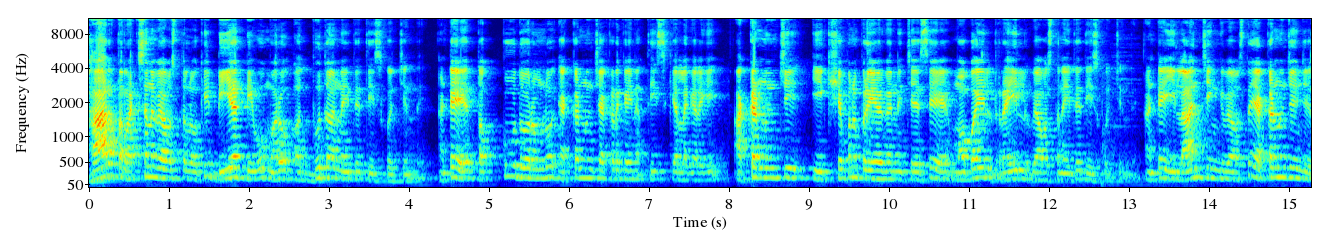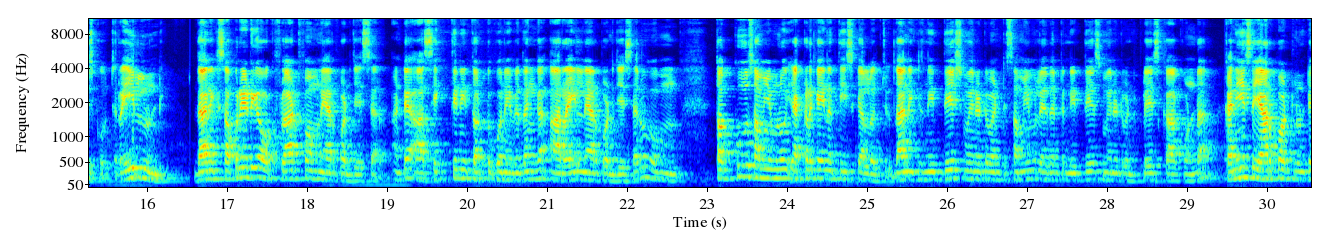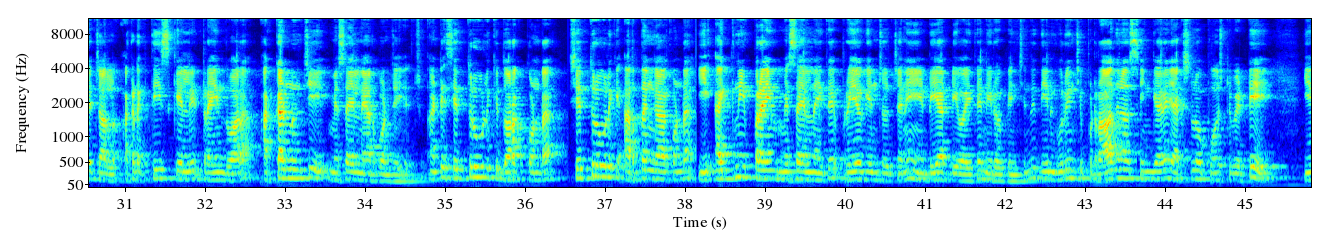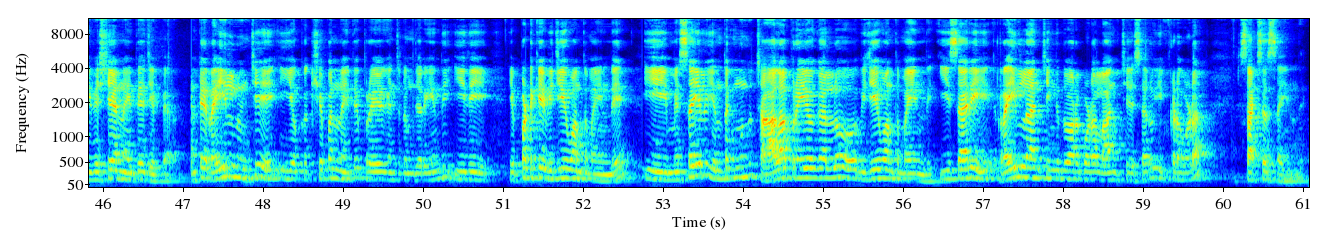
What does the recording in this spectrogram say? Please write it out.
భారత రక్షణ వ్యవస్థలోకి డిఆర్డిఓ మరో అద్భుతాన్ని అయితే తీసుకొచ్చింది. అంటే తక్కువ దూరంలో ఎక్కడి నుంచి ఎక్కడికైనా తీసుకెళ్ళగలిగి అక్కడి నుంచి ఈ క్షిపణ ప్రయోగాన్ని చేసే మొబైల్ రైల్ వ్యవస్థను అయితే తీసుకొచ్చింది. అంటే ఈ లాంచింగ్ వ్యవస్థ ఎక్కడి నుంచి ఏం చేసుకోవచ్చు రైలు నుండి. దానికి సపరేట్గా ఒక ప్లాట్ఫామ్ను ఏర్పాటు చేశారు. అంటే ఆ శక్తిని తట్టుకునే విధంగా ఆ రైలుని ఏర్పాటు చేశారు. తక్కువ సమయంలో ఎక్కడికైనా తీసుకెళ్ళొచ్చు. దానికి నిర్దేశమైనటువంటి సమయం లేదంటే నిర్దేశమైనటువంటి ప్లేస్ కాకుండా కనీస ఏర్పాట్లు ఉంటే చాలు. అక్కడికి తీసుకెళ్ళి ట్రైన్ ద్వారా అక్కడి నుంచి మిసైల్ని ఏర్పాటు చేయొచ్చు. అంటే శత్రువులకి దొరకకుండా శత్రువులకి అర్థం కాకుండా ఈ అగ్ని ప్రైమ్ మిసైల్ని అయితే ప్రయోగించవచ్చని డిఆర్డిఓ అయితే నిరూపించింది. దీని గురించి ఇప్పుడు రాజ్నాథ్ సింగ్ గారే ఎక్స్లో పోస్ట్ పెట్టి ఈ విషయాన్ని అయితే చెప్పారు. అంటే రైలు నుంచి ఈ యొక్క క్షిపణి అయితే ప్రయోగించడం జరిగింది. ఇది ఇప్పటికే విజయవంతమైంది. ఈ మిసైల్ ఇంతకుముందు చాలా ప్రయోగాల్లో విజయవంతమైంది. ఈసారి రైల్ లాంచింగ్ ద్వారా కూడా లాంచ్ చేశారు. ఇక్కడ కూడా సక్సెస్ అయింది.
